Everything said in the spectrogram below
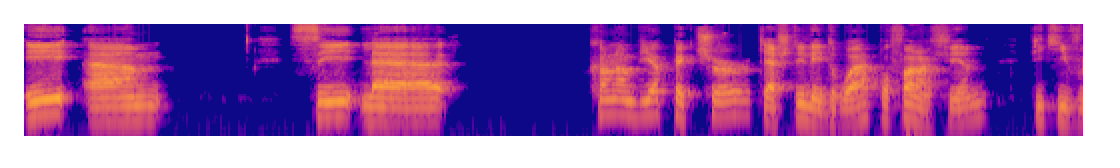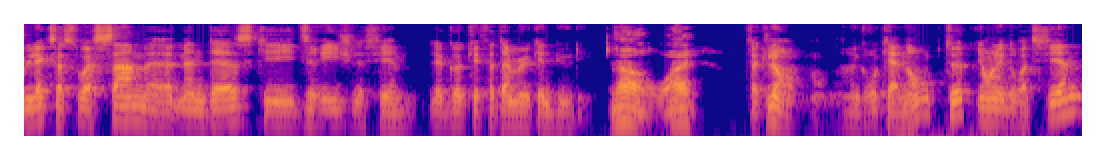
et euh, c'est la Columbia Picture qui a acheté les droits pour faire un film, puis qui voulait que ça soit Sam euh, Mendes qui dirige le film, le gars qui a fait American Beauty. Ah, ouais. Fait que là, on, on a un gros canon, tout, ils ont les droits de film,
